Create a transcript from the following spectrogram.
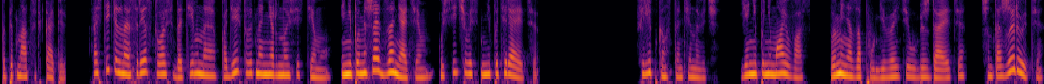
по 15 капель. Растительное средство, седативное, подействует на нервную систему и не помешает занятиям, усидчивость не потеряете. Филипп Константинович, я не понимаю вас. Вы меня запугиваете, убеждаете, шантажируете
